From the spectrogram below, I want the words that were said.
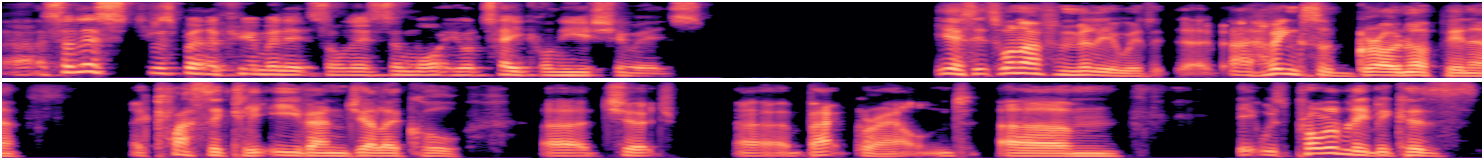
uh, so let's just spend a few minutes on this and what your take on the issue is yes it's one i'm familiar with uh, having sort of grown up in a, a classically evangelical uh, church uh, background um, it was probably because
